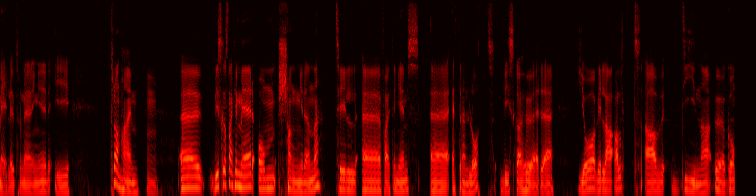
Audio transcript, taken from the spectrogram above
Melee-turneringer i Trondheim. Mm. Uh, vi skal snakke mer om sjangrene til uh, fighting games uh, etter en låt. Vi skal høre Yo vil ha alt av Dina Øgon.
